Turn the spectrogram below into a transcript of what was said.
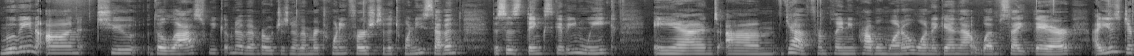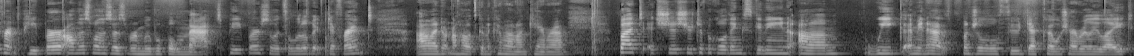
Moving on to the last week of November, which is November 21st to the 27th. This is Thanksgiving week. And um, yeah, from Planning Problem 101, again, that website there. I used different paper on this one. This is removable matte paper, so it's a little bit different. Um, I don't know how it's going to come out on camera. But it's just your typical Thanksgiving um, week. I mean, it has a bunch of little food deco, which I really like.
